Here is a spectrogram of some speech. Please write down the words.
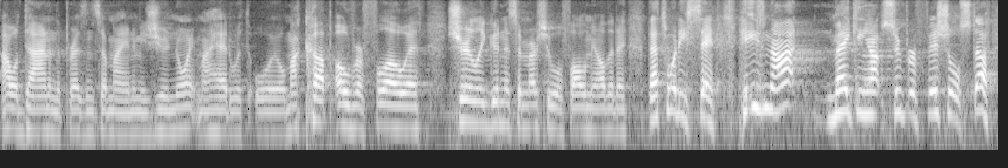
I will dine in the presence of my enemies. You anoint my head with oil. My cup overfloweth. Surely goodness and mercy will follow me all the day. That's what he's saying. He's not making up superficial stuff.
